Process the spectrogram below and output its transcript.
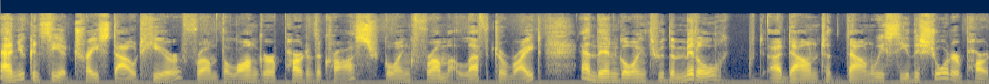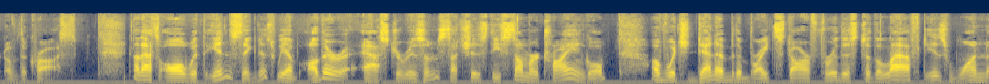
And you can see it traced out here from the longer part of the cross going from left to right and then going through the middle uh, down to down we see the shorter part of the cross. Now that's all within Cygnus. We have other asterisms such as the summer triangle of which Deneb the bright star furthest to the left is one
